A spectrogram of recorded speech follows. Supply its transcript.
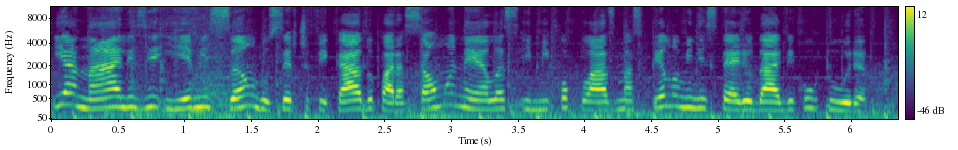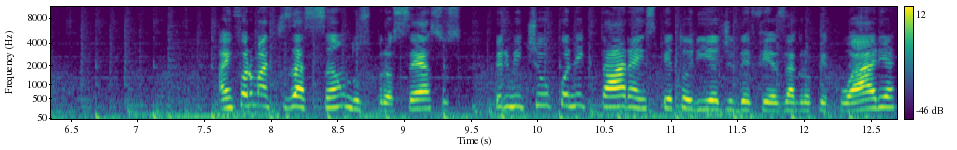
e análise e emissão do certificado para salmonelas e micoplasmas pelo Ministério da Agricultura. A informatização dos processos permitiu conectar a Inspetoria de Defesa Agropecuária,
